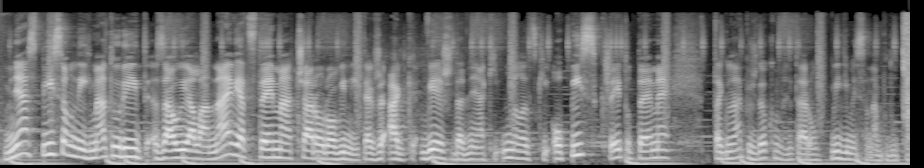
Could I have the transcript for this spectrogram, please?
Mňa z písomných maturít zaujala najviac téma čaroroviny, takže ak vieš dať nejaký umelecký opis k tejto téme, tak napíš do komentáru. Vidíme sa na budúce.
